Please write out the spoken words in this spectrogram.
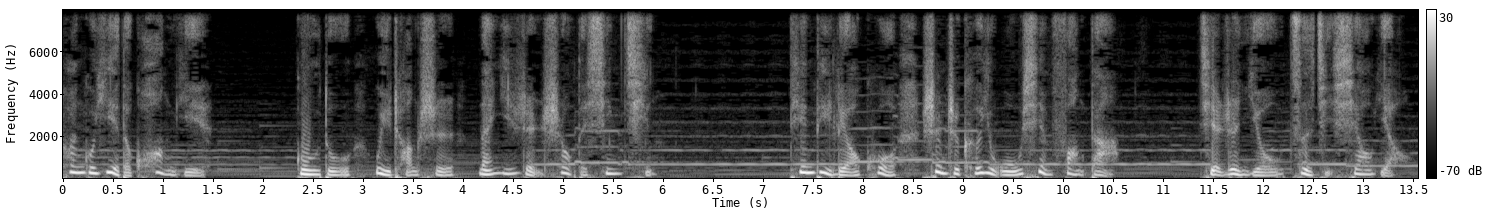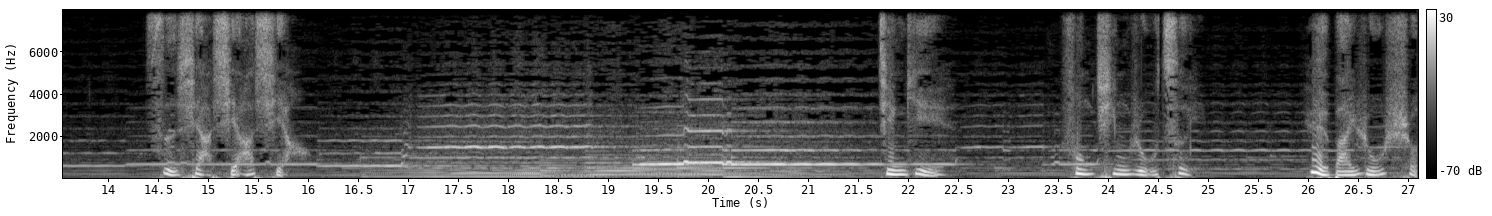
穿过夜的旷野。孤独未尝是难以忍受的心情。天地辽阔，甚至可以无限放大，且任由自己逍遥，四下遐想。今夜，风轻如醉，月白如水，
